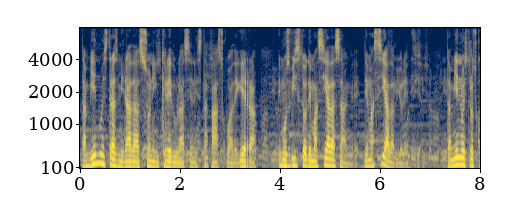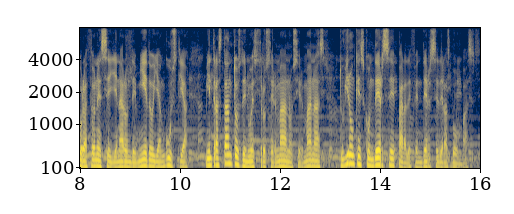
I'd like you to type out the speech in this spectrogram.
También nuestras miradas son incrédulas en esta Pascua de guerra. Hemos visto demasiada sangre, demasiada violencia. También nuestros corazones se llenaron de miedo y angustia, mientras tantos de nuestros hermanos y hermanas tuvieron que esconderse para defenderse de las bombas.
